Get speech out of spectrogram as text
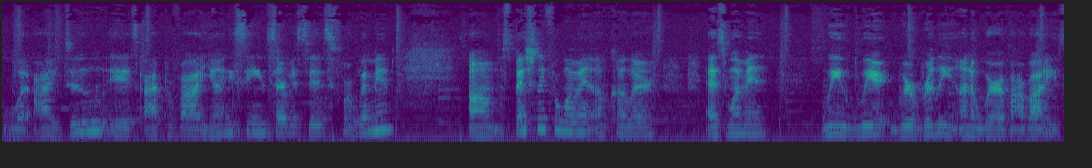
what I do is I provide yoni steam services for women, um, especially for women of color. As women, we we're, we're really unaware of our bodies.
